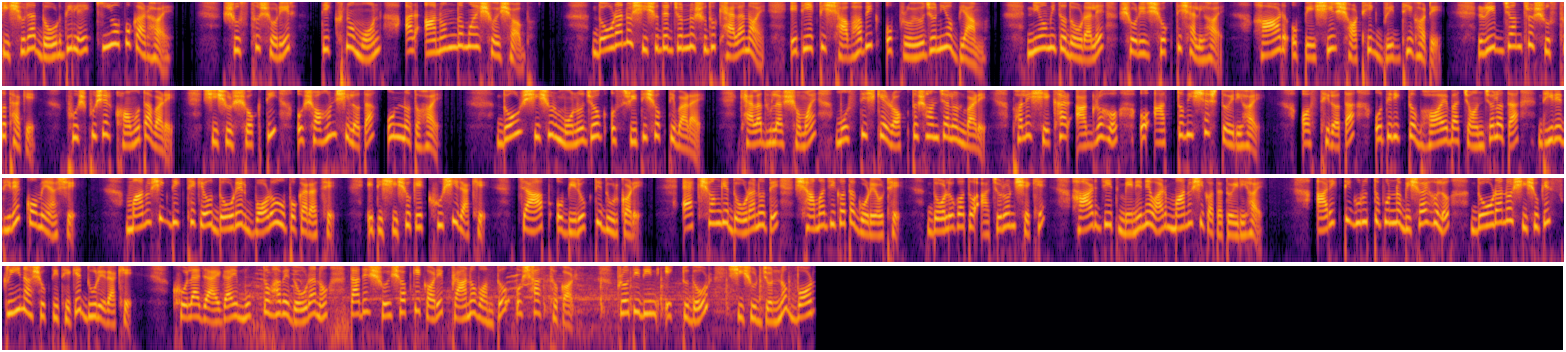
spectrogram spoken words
শিশুরা দৌড় দিলে কি উপকার হয়? সুস্থ শরীর, তীক্ষ্ণ মন আর আনন্দময় শৈশব। দৌড়ানো শিশুদের জন্য শুধু খেলা নয়, এটি একটি স্বাভাবিক ও প্রয়োজনীয় ব্যায়াম। নিয়মিত দৌড়ালে শরীর শক্তিশালী হয়, হাড় ও পেশির সঠিক বৃদ্ধি ঘটে, হৃদযন্ত্র সুস্থ থাকে, ফুসফুসের ক্ষমতা বাড়ে, শিশুর শক্তি ও সহনশীলতা উন্নত হয়। দৌড় শিশুর মনোযোগ ও স্মৃতিশক্তি বাড়ায়। খেলাধুলার সময় মস্তিষ্কে রক্ত সঞ্চালন বাড়ে, ফলে শেখার আগ্রহ ও আত্মবিশ্বাস তৈরি হয়। অস্থিরতা, অতিরিক্ত ভয় বা চঞ্চলতা ধীরে ধীরে কমে আসে। মানসিক দিক থেকেও দৌড়ের বড় উপকার আছে। এটি শিশুকে খুশি রাখে, চাপ ও বিরক্তি দূর করে। একসঙ্গে দৌড়ানোতে সামাজিকতা গড়ে ওঠে, দলগত আচরণ শেখে, হার জিত মেনে নেওয়ার মানসিকতা তৈরি হয়। আরেকটি গুরুত্বপূর্ণ বিষয় হল দৌড়ানো শিশুকে স্ক্রিন আসক্তি থেকে দূরে রাখে। খোলা জায়গায় মুক্তভাবে দৌড়ানো তাদের শৈশবকে করে প্রাণবন্ত ও স্বাস্থ্যকর। প্রতিদিন একটু দৌড় শিশুর জন্য বড়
